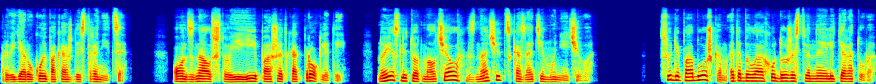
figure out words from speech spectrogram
проведя рукой по каждой странице. Он знал, что ИИ пашет как проклятый, но если тот молчал, значит сказать ему нечего. Судя по обложкам, это была художественная литература.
